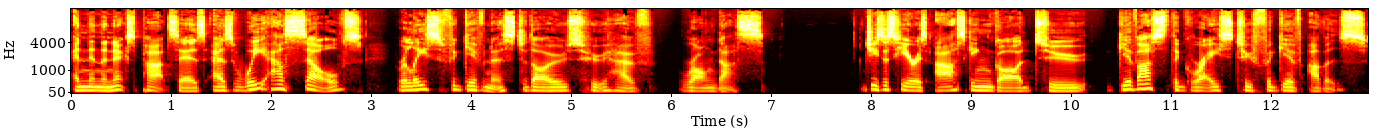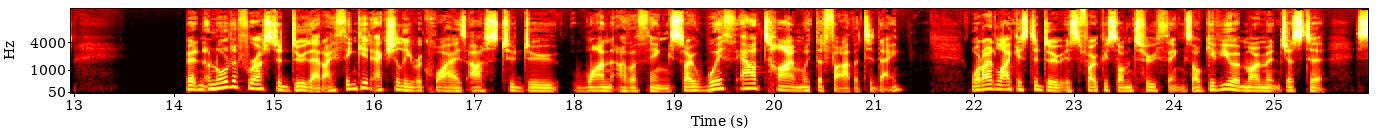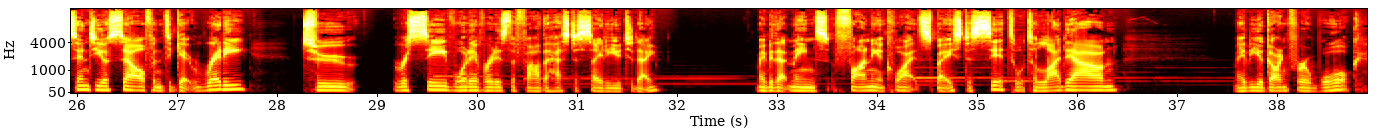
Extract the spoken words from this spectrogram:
And then the next part says, As we ourselves release forgiveness to those who have wronged us. Jesus here is asking God to give us the grace to forgive others. But in order for us to do that, I think it actually requires us to do one other thing. So, with our time with the Father today, what I'd like us to do is focus on two things. I'll give you a moment just to center yourself and to get ready to receive whatever it is the Father has to say to you today. Maybe that means finding a quiet space to sit or to lie down. Maybe you're going for a walk.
